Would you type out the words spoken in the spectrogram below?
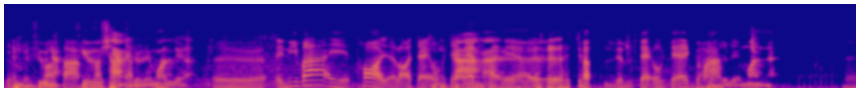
ดูเหมือนฟิลก่หนักสร้างฟิลฉากกับโดเรมอนเลยอะ เออไอ้นี่ว่าไอ้ท่ออย่ารอใจองค์ใจแอนตรงกลางอะใครเนี่ยเอเออ อจัดเหรียญใจองค์ใจแอนก็มาโดเรมอนอะเออ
